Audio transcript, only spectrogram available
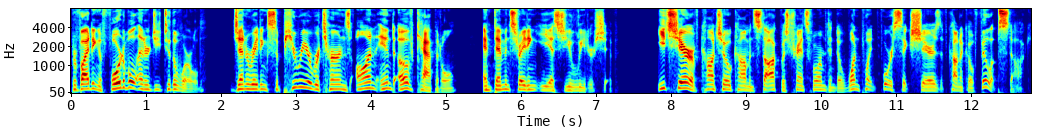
providing affordable energy to the world, generating superior returns on and of capital, and demonstrating ESG leadership. Each share of Concho common stock was transformed into 1.46 shares of ConocoPhillips stock.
